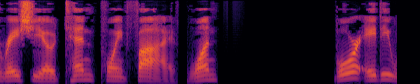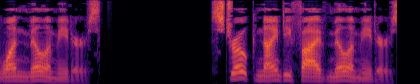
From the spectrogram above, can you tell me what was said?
ratio 10.5 1 Bore 81 millimeters. Stroke 95 millimeters.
